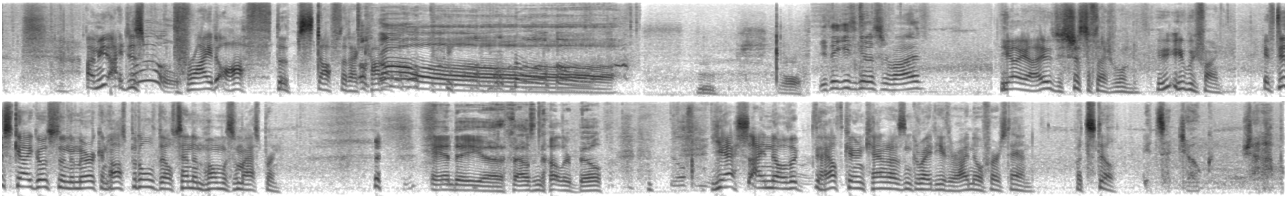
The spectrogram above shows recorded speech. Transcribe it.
I mean, I just Oh. pried off the stuff that I cut off. Oh. You think he's gonna survive? Yeah, yeah, it's just a flesh wound. He- He'll be fine. If this guy goes to an American hospital, they'll send him home with some aspirin. and a uh, thousand dollar bill. Yes, I know the, the healthcare in Canada isn't great either. I know firsthand. But still, it's a joke. Shut up.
